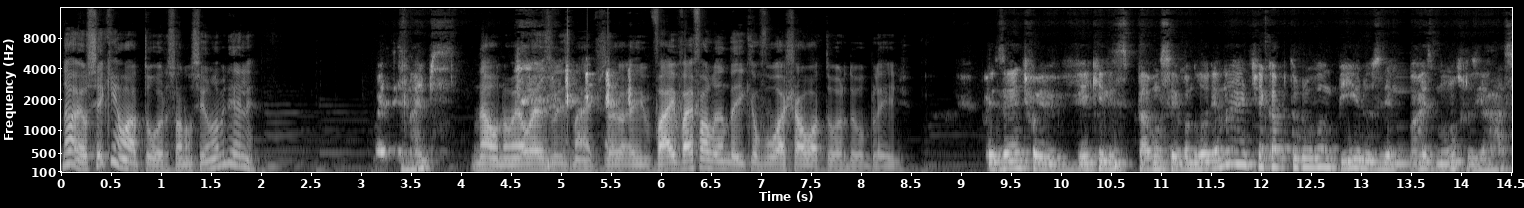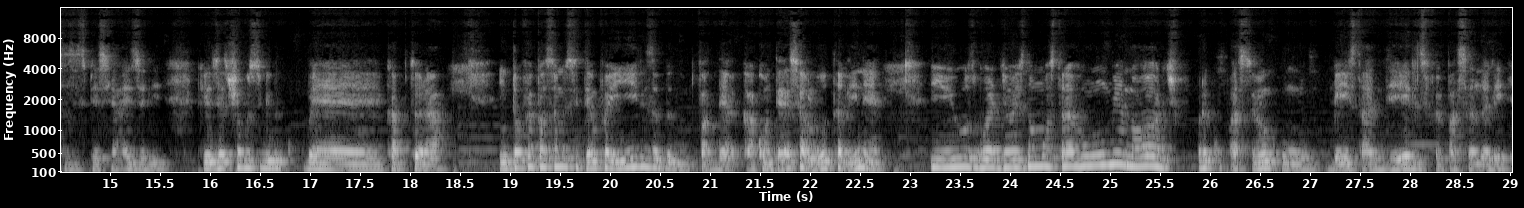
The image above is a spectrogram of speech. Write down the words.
Não, eu sei quem é o ator, só não sei o nome dele. Wesley Snipes? Não, não é o Wesley Snipes. vai, vai falando aí que eu vou achar o ator do Blade. Pois é, a gente foi ver que eles estavam se vangloriando, a gente já capturou vampiros e demais monstros e raças especiais ali, que eles já tinham conseguido é, capturar. Então foi passando esse tempo aí, eles acontece a luta ali, né? E os guardiões não mostravam um menor tipo, preocupação com o bem-estar deles, foi passando ali.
